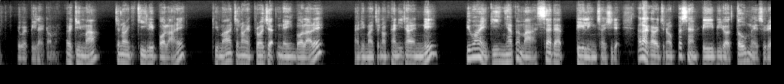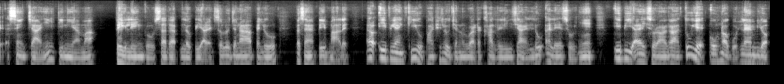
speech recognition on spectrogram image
1လို့ပဲပေးလိုက်တော့မယ်အဲ့တော့ဒီမှာကျွန်တော် key လေးပေါ်လာတယ်ဒီမှာကျွန်တော်ရဲ့ project name ပေါ်လာတယ်အဲဒီမှာကျွန်တော်ဖန်တီးထားတဲ့ name ပြီးသွားရင်ဒီညာဘက်မှာ setup billing ဆိုရှိတယ်အဲ့ဒါကတော့ကျွန်တော်ပတ်စံပေးပြီးတော့သုံးမယ်ဆိုတဲ့အဆင့်ကြာရင်ဒီနေရာမှာ billing ကို setup လုပ်ပေးရတယ်ဆိုလိုချင်တာကဘယ်လိုပတ်စံပေးမှာလဲအဲ့တော့ API key ကိုဘာဖြစ်လို့ကျွန်တော်တို့ကတစ်ခါတလေကြာရင်လိုအပ်လဲဆိုရင် API ဆိုတာကသူ့ရဲ့အုံနှောက်ကိုလှမ်းပြီးတော့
